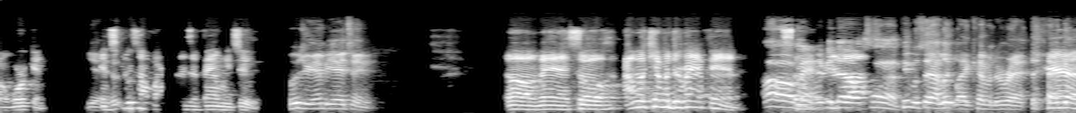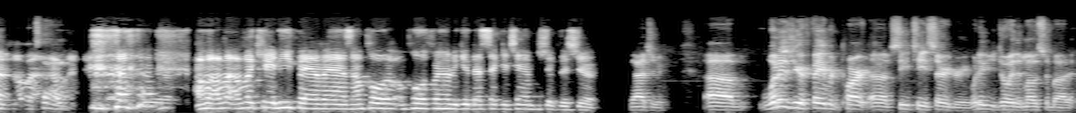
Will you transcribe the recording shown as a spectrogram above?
uh, working. Yeah. And spend time with my friends and family too. Who's your NBA team? Oh man, so I'm a Kevin Durant fan. Oh so, man, I get that all the time. People say I look like Kevin Durant. Yeah, I'm, I'm, I'm, I'm, a KD fan, man. So I'm pulling, I'm pulling for him to get that second championship this year. Got you. Um, what is your favorite part of CT surgery? What do you enjoy the most about it?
